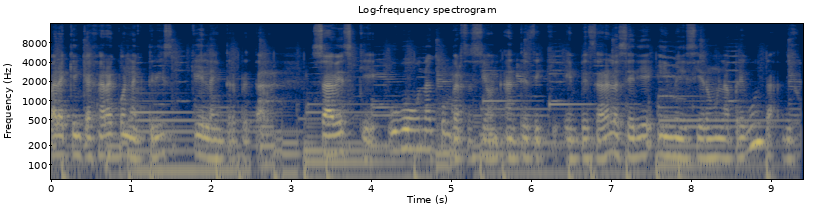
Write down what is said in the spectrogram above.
para que encajara con la actriz que la interpretara. Sabes que hubo una conversación antes de que empezara la serie y me hicieron la pregunta, dijo,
